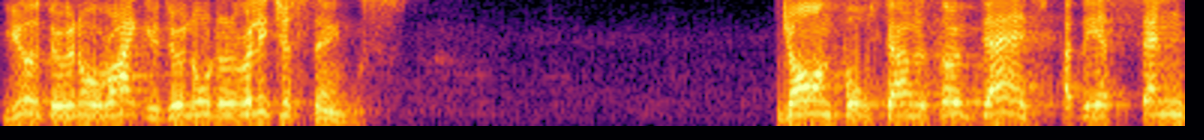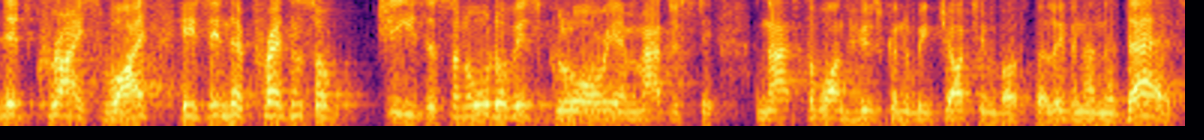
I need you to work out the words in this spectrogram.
You're doing all right, you're doing all the religious things. John falls down as though dead at the ascended Christ. Why? He's in the presence of Jesus and all of his glory and majesty. And that's the one who's going to be judging both the living and the dead.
